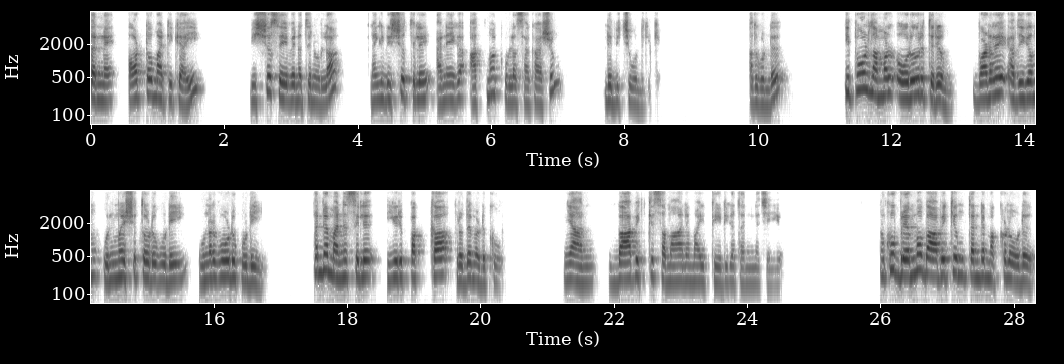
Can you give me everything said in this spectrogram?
തന്നെ ഓട്ടോമാറ്റിക്കായി വിശ്വസേവനത്തിനുള്ള അല്ലെങ്കിൽ വിശ്വത്തിലെ അനേക ആത്മാക്കുള്ള സകാശം ലഭിച്ചുകൊണ്ടിരിക്കും അതുകൊണ്ട് ഇപ്പോൾ നമ്മൾ ഓരോരുത്തരും വളരെ അധികം ഉന്മേഷത്തോടുകൂടി ഉണർവോടുകൂടി തന്റെ മനസ്സിൽ ഈ ഒരു പക്ക വ്രതമെടുക്കൂ. ഞാൻ ബാബയ്ക്ക് സമാനമായി തീരുക തന്നെ ചെയ്യും. നോക്കൂ ബ്രഹ്മബാബയ്ക്കും തന്റെ മക്കളോട്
